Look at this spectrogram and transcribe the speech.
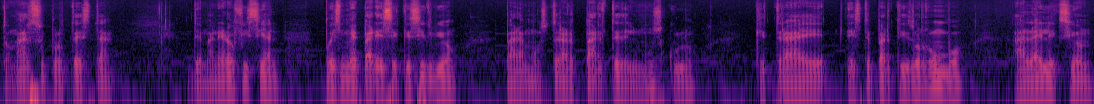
tomar su protesta de manera oficial, pues me parece que sirvió para mostrar parte del músculo que trae este partido rumbo a la elección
